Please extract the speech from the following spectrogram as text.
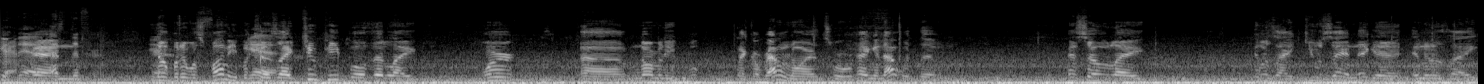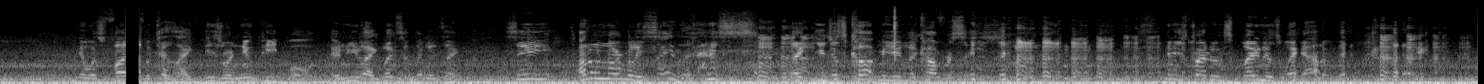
yeah, yeah, that's different. Yeah. No, but it was funny because Yeah. like two people that like weren't uh, normally like around Lawrence we were hanging out with them, and so like it was like you were saying nigga, and it was like it was funny because like these were new people, and he like looks at them and is like. See, I don't normally say this. like, you just caught me in the conversation. and he's trying to explain his way out of it.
